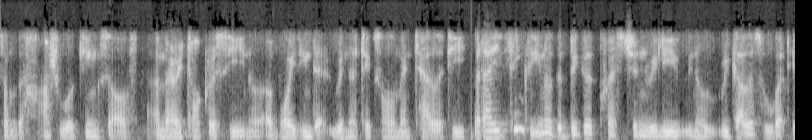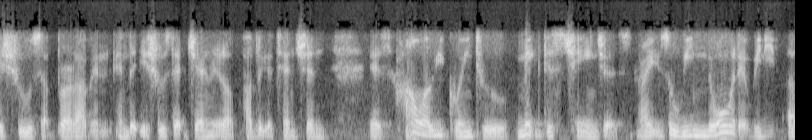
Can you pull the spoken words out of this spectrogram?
some of the harsh workings of meritocracy, you know, avoiding that winner takes all mentality. But I think, you know, the bigger question really, you know, regardless of what issues are brought up and, and the issues that generate our public attention is how are we going to make these changes, right? So we know that we need a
